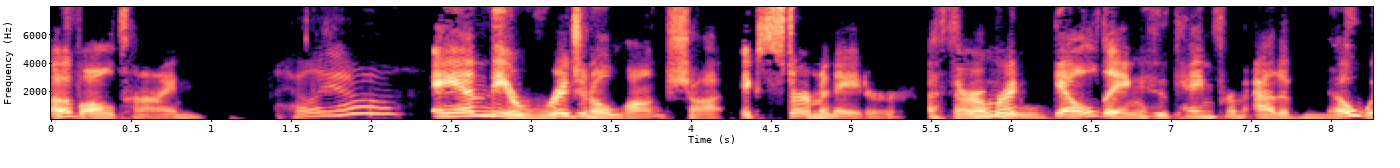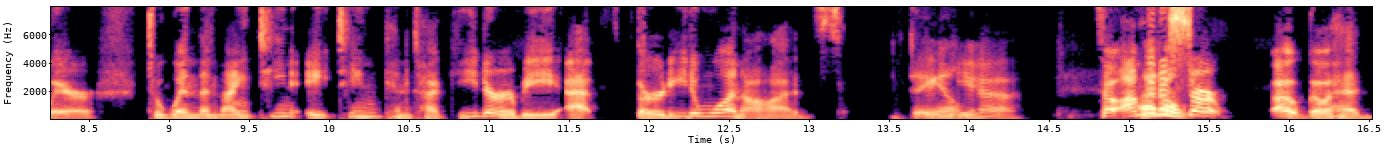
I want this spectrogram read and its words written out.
of all time Hell yeah. And the original long shot exterminator a thoroughbred Ooh. gelding who came from out of nowhere to win the 1918 kentucky derby at 30 to 1 odds Damn. Yeah. so i'm going to start oh go ahead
